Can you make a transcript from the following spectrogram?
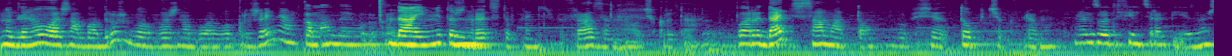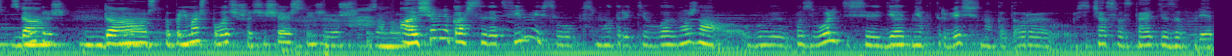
ну, для него важна была дружба, важна была его окружение. Команда его какая-то. Да, и мне тоже Мгм. нравится эта, в принципе, фраза, она очень крутая. Порыдать самое то. Вообще топчик прямо. Я называю это фильм терапия, знаешь, ты Да. смотришь, Да. э, что ты понимаешь, плачешь, очищаешься и живешь заново. А еще, мне кажется, этот фильм, если вы посмотрите, возможно, вы позволите себе делать некоторые вещи, на которые сейчас вы ставите запрет.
